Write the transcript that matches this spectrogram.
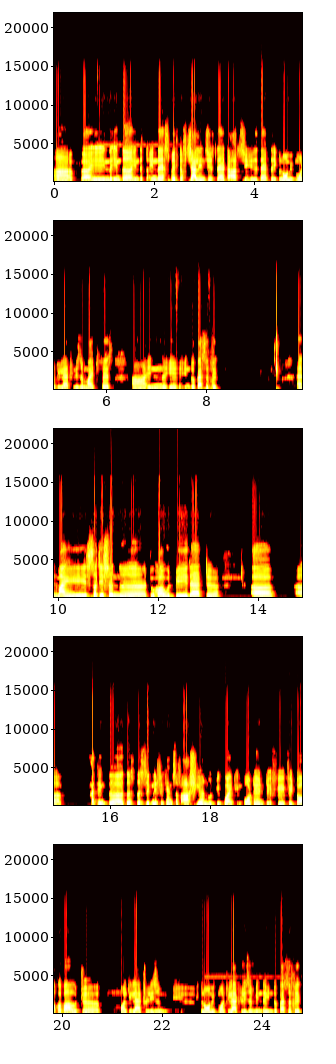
in the in the in the in the aspect of challenges that are that the economic multilateralism might face uh, in, in Indo-Pacific. And my suggestion uh, to her would be that uh, uh, I think the, the, the significance of ASEAN would be quite important if we, if we talk about multilateralism, economic multilateralism in the Indo-Pacific,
